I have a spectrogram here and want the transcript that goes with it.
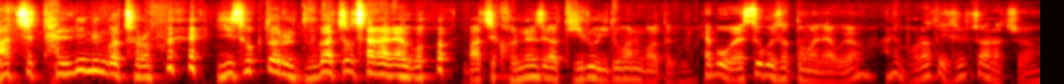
마치 달리는 것처럼 이 속도를 누가 쫓아가냐고. 마치 건렌즈가 뒤로 이동하는 것 같다고. 해보 왜 쓰고 있었던 거냐고요? 아니 뭐라도 있을 줄 알았죠.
